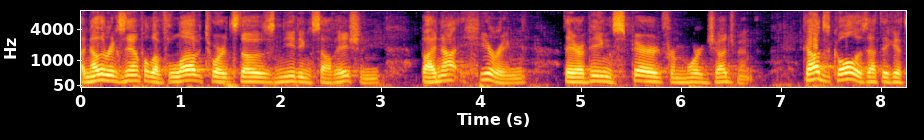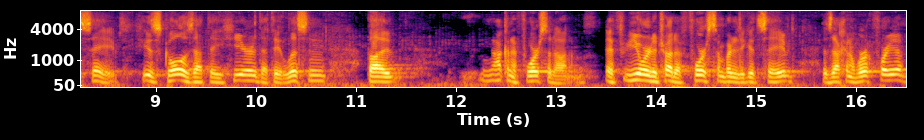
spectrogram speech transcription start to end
Another example of love towards those needing salvation, by not hearing, they are being spared from more judgment. God's goal is that they get saved. His goal is that they hear, that they listen, but I'm not going to force it on them. If you were to try to force somebody to get saved, is that going to work for you?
